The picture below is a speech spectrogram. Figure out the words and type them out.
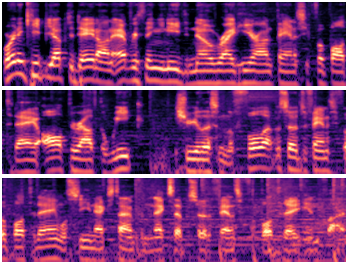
we're going to keep you up to date on everything you need to know right here on Fantasy Football Today, all throughout the week. Be sure you listen to the full episodes of Fantasy Football Today, and we'll see you next time for the next episode of Fantasy Football Today in five.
